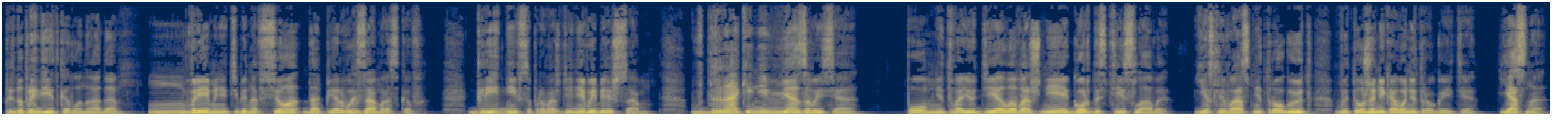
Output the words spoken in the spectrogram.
Предупредит, кого надо. Времени тебе на все до первых заморозков. Гридней в сопровождении выберешь сам. В драке не ввязывайся. Помни, твое дело важнее гордости и славы. Если вас не трогают, вы тоже никого не трогаете. Ясно?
